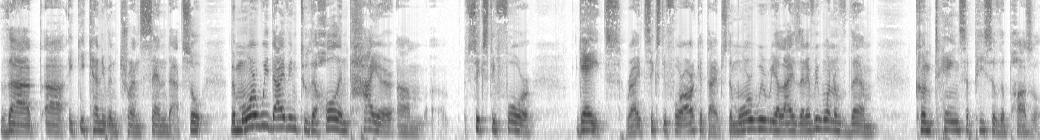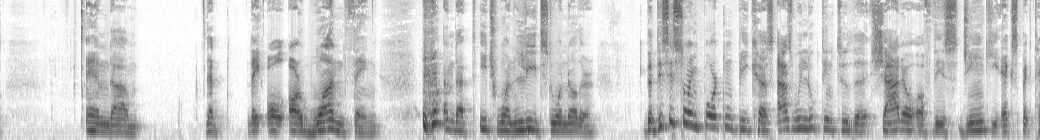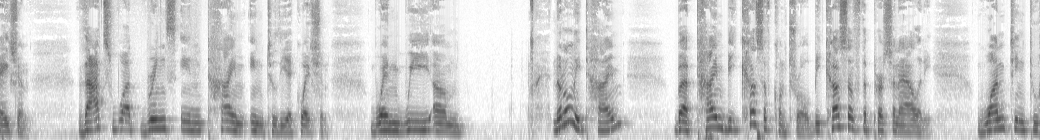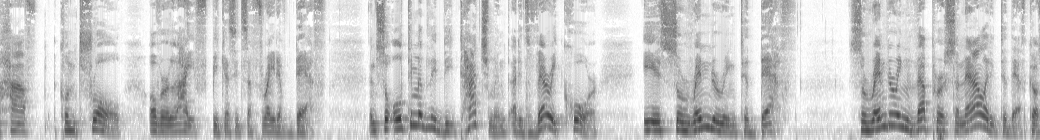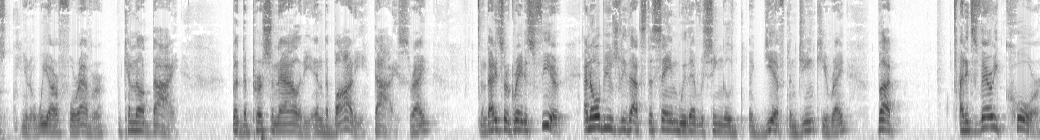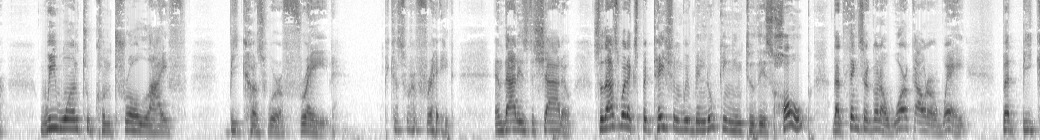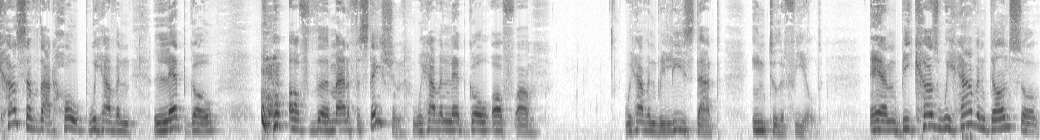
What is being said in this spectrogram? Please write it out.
that uh, it, it can't even transcend that. So, the more we dive into the whole entire um, 64 gates, right, 64 archetypes, the more we realize that every one of them contains a piece of the puzzle. And um, that they all are one thing and that each one leads to another. But this is so important because as we looked into the shadow of this Key expectation, that's what brings in time into the equation. When we, um, not only time, but time because of control, because of the personality, wanting to have control over life because it's afraid of death. And so ultimately, detachment at its very core is surrendering to death surrendering that personality to death because you know we are forever we cannot die. But the personality and the body dies right? And that is our greatest fear. And obviously that's the same with every single uh, gift and key right? But at its very core we want to control life because we're afraid. Because we're afraid. And that is the shadow so that's what expectation we've been looking into this hope that things are going to work out our way. But because of that hope, we haven't let go of the manifestation. We haven't let go of, um, we haven't released that into the field. And because we haven't done so,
